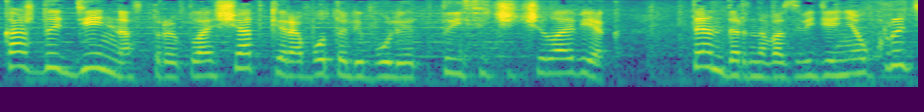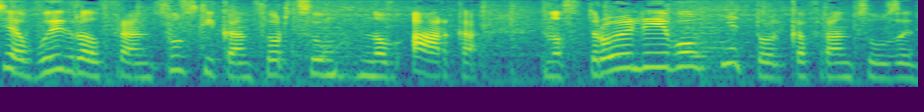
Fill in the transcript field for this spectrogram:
Каждый день на стройплощадке работали более тысячи человек. Тендер на возведение укрытия выиграл французский консорциум «Новарка». Но строили его не только французы.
